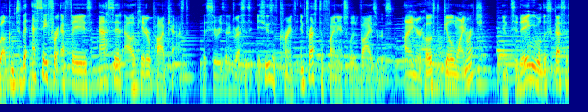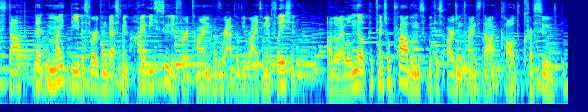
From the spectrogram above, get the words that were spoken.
Welcome to the SA for FA's Asset Allocator podcast, a series that addresses issues of current interest to financial advisors. I am your host, Gil Weinrich, and today we will discuss a stock that might be the sort of investment highly suited for a time of rapidly rising inflation. Although I will note potential problems with this Argentine stock called Cresud.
